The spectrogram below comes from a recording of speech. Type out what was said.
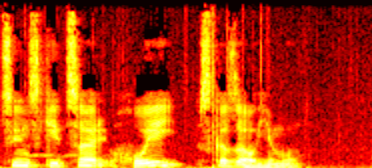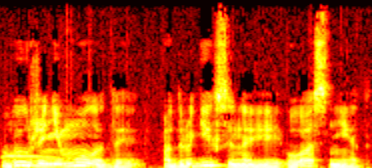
Цинский царь Хуэй сказал ему, «Вы уже не молоды, а других сыновей у вас нет.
